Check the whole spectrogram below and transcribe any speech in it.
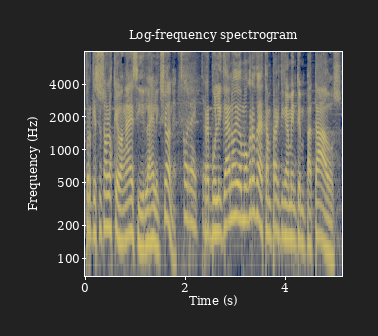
porque esos son los que van a decidir las elecciones. Correcto. Republicanos y demócratas están prácticamente empatados.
